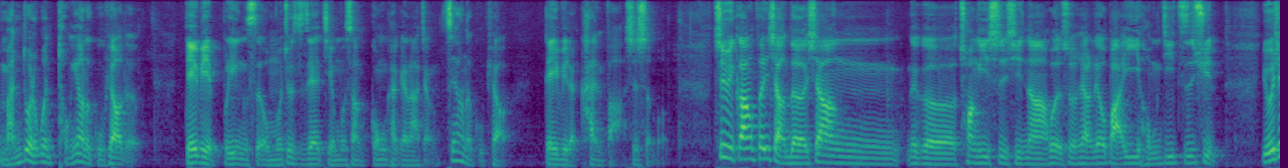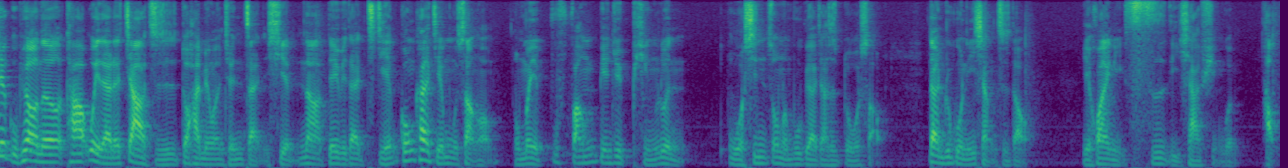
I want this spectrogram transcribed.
蛮多人问同样的股票的，David 不吝啬，我们就直接在节目上公开跟大家讲这样的股票，David 的看法是什么。至于刚分享的，像那个创意视新啊，或者说像六八一宏基资讯。有一些股票呢，它未来的价值都还没完全展现。那 David 在节公开节目上哦，我们也不方便去评论我心中的目标价是多少。但如果你想知道，也欢迎你私底下询问。好，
